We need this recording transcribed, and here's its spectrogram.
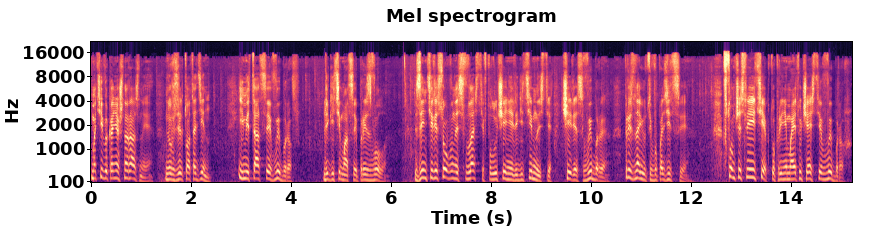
Мотивы, конечно, разные, но результат один – имитация выборов, легитимация произвола. Заинтересованность власти в получении легитимности через выборы признают и в оппозиции. В том числе и те, кто принимает участие в выборах.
